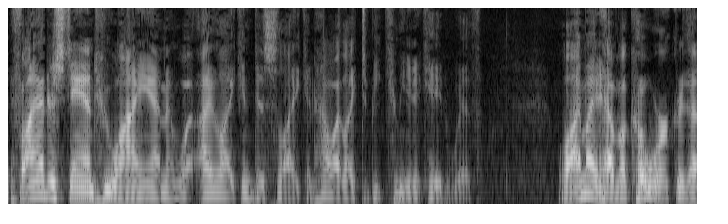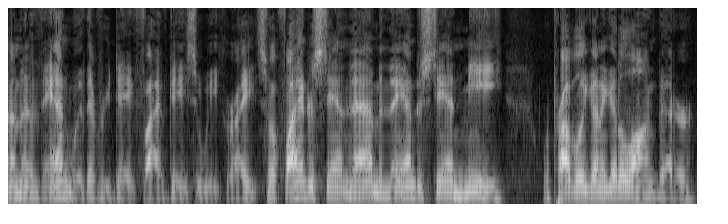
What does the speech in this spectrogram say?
If I understand who I am and what I like and dislike and how I like to be communicated with, well, I might have a coworker that I'm in a van with every day, five days a week, right? So if I understand them and they understand me, we're probably going to get along better.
